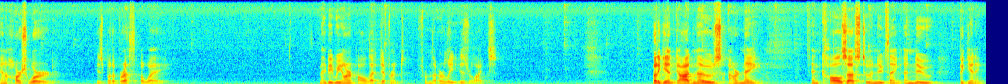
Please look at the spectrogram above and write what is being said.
And a harsh word is but a breath away. Maybe we aren't all that different from the early Israelites. But again, God knows our name and calls us to a new thing, a new beginning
